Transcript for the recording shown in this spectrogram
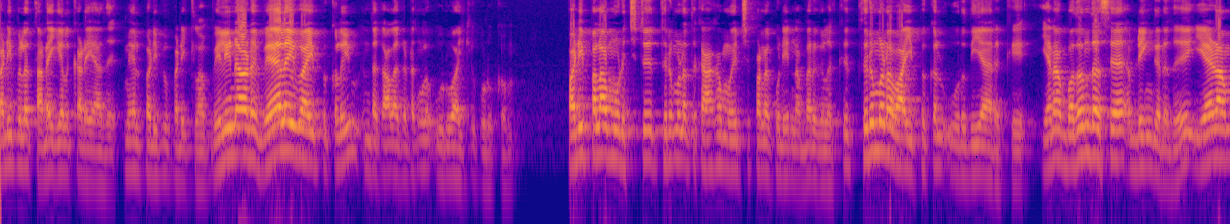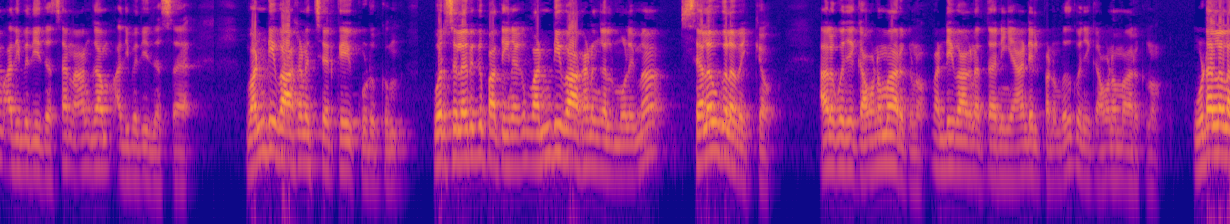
படிப்பில் தடைகள் கிடையாது. மேல் படிப்பு படிக்கலாம். வெளிநாடு வேலை வாய்ப்புகளையும் இந்த காலகட்டங்களில் உருவாக்கி கொடுக்கும். படிப்பெல்லாம் முடிச்சுட்டு திருமணத்துக்காக முயற்சி பண்ணக்கூடிய நபர்களுக்கு திருமண வாய்ப்புகள் உறுதியாக இருக்குது ஏன்னா புதன் தசை அப்படிங்கிறது ஏழாம் அதிபதி தசை நான்காம் அதிபதி தசை. வண்டி வாகன சேர்க்கையை கொடுக்கும். ஒரு சிலருக்கு பார்த்தீங்கன்னாக்கா வண்டி வாகனங்கள் மூலிமா செலவுகளை வைக்கும். அதில் கொஞ்சம் கவனமாக இருக்கணும். வண்டி வாகனத்தை நீங்கள் ஹேண்டில் பண்ணும்போது கொஞ்சம் கவனமாக இருக்கணும். உடல்நல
